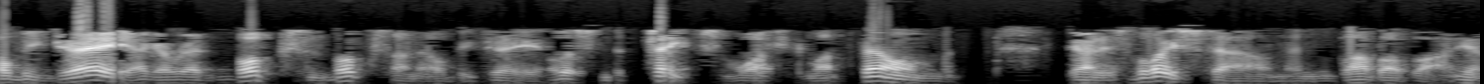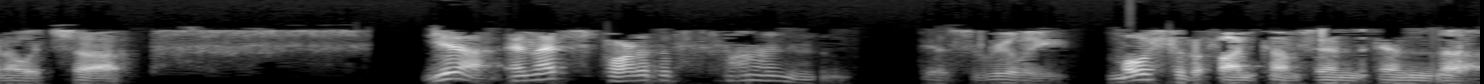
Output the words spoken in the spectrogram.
LBJ, I got read books and books on LBJ and listened to tapes and watched him on film got his voice down and blah, blah, blah. You know, it's, uh, yeah, and that's part of the fun is really, most of the fun comes in, in, uh,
